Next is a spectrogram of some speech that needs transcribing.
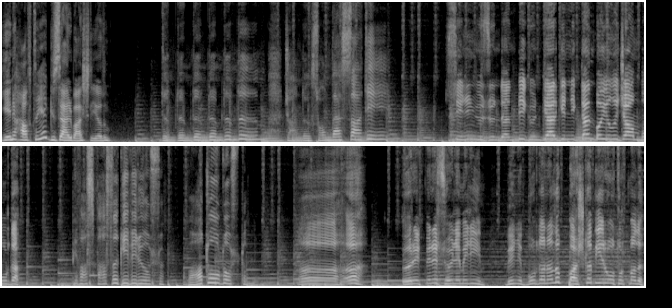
Yeni haftaya güzel başlayalım. Dım dım dım dım dım dım. Canlı son ders saati. senin yüzünden bir gün gerginlikten bayılacağım burada. Biraz fazla geviriyorsun. Rahat ol dostum. Ah ah. Öğretmene söylemeliyim. Beni buradan alıp başka bir yere oturtmalı.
